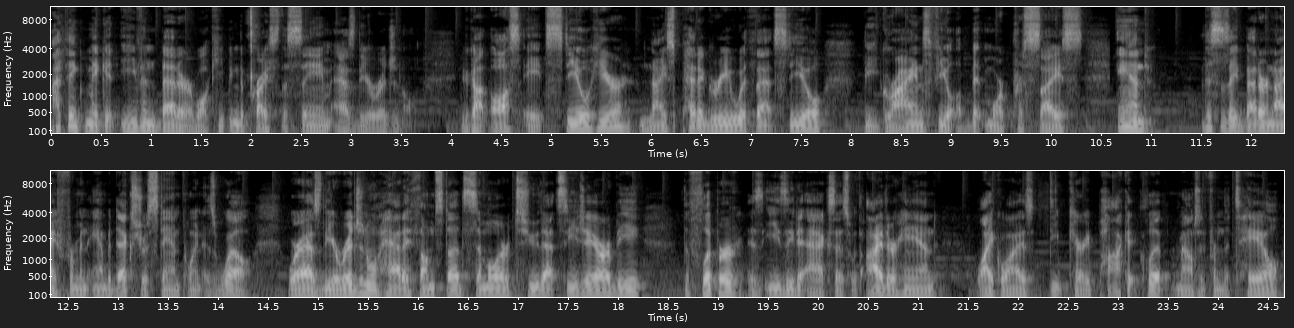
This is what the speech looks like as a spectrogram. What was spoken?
I think, make it even better while keeping the price the same as the original. You've got AUS 8 steel here, nice pedigree with that steel. The grinds feel a bit more precise, and this is a better knife from an ambidextrous standpoint as well. Whereas the original had a thumb stud similar to that CJRB, the flipper is easy to access with either hand. Likewise, deep carry pocket clip mounted from the tail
